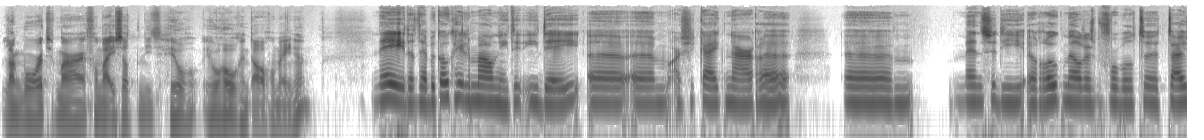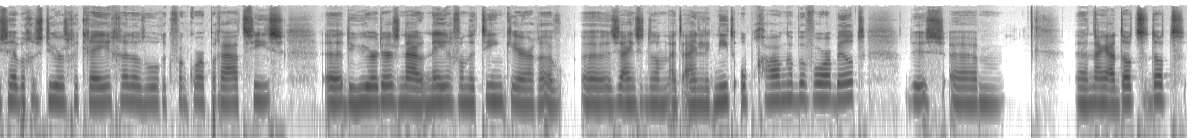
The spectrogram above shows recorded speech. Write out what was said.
lang woord, maar voor mij is dat niet heel, heel hoog in het algemeen. Hè? Nee, dat heb ik ook helemaal niet, het idee. Uh, um, als je kijkt naar uh, um, mensen die rookmelders bijvoorbeeld thuis hebben gestuurd gekregen, dat hoor ik van corporaties, de huurders. Nou, 9 van de 10 keer zijn ze dan uiteindelijk niet opgehangen bijvoorbeeld. Dus um, nou ja, dat, dat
